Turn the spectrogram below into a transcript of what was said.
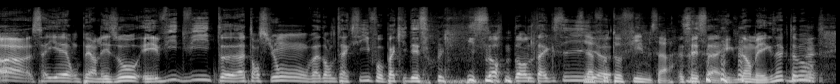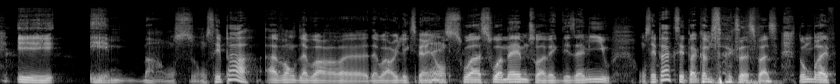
ah ça y est on perd les os et vite vite euh, attention on va dans le taxi faut pas qu'ils descendent qu'ils sortent dans le taxi C'est la euh, photo film, ça. c'est ça. Non, mais exactement. Et et ben on on sait pas avant de l'avoir euh, d'avoir eu l'expérience soit soi-même soit avec des amis ou on sait pas que c'est pas comme ça que ça se passe. Donc bref,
